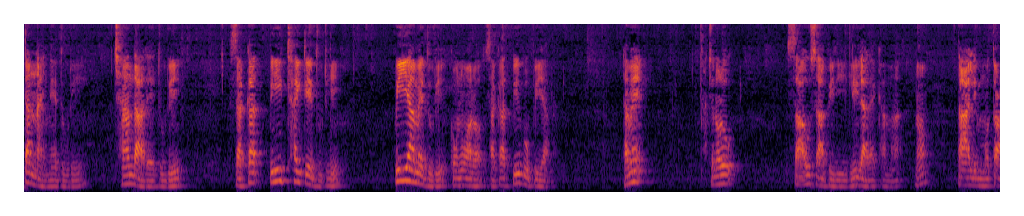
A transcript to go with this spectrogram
တတ်နိုင်တဲ့သူတွေချမ်းသာတဲ့သူတွေဇကတ်ပေးထိုက်တဲ့သူတွေပေးရမယ့်သူတွေအကုန်လုံးကတော့ဇကတ်ပေးကိုပေးရမယ်ဒါပေမဲ့ကျွန်တော်တို့စာအုပ်စာပေတွေလေ့လာတဲ့အခါမှာเนาะတာလီမတာ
